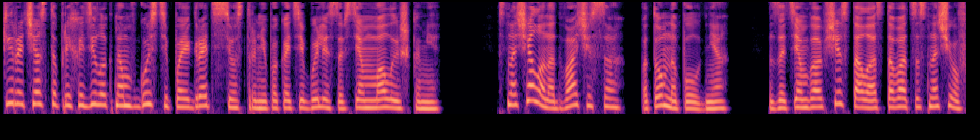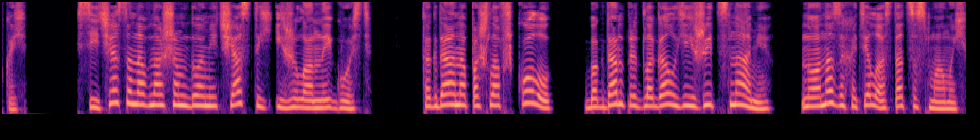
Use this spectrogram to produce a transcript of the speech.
Кира часто приходила к нам в гости поиграть с сестрами, пока те были совсем малышками. Сначала на два часа, потом на полдня. Затем вообще стала оставаться с ночевкой. Сейчас она в нашем доме частый и желанный гость. Когда она пошла в школу, Богдан предлагал ей жить с нами, но она захотела остаться с мамой.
